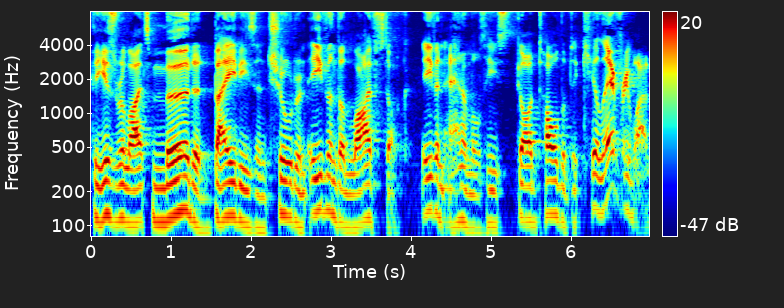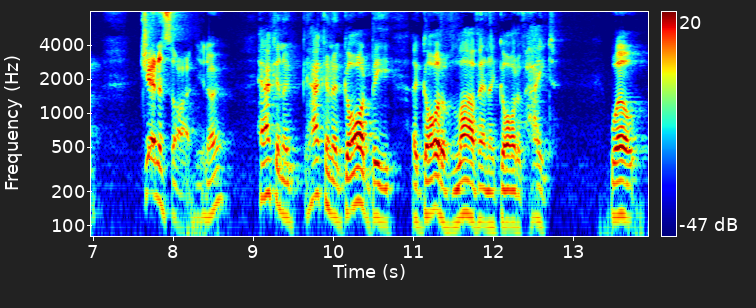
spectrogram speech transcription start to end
the Israelites murdered babies and children, even the livestock, even animals. He's, God told them to kill everyone. Genocide, you know? How can a how can a God be a God of love and a God of hate? Well,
